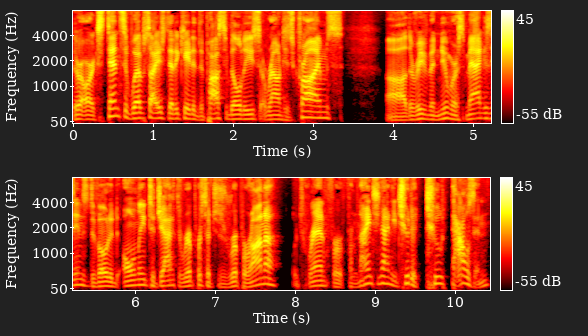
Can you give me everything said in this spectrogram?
There are extensive websites dedicated to the possibilities around his crimes. Uh, there have even been numerous magazines devoted only to Jack the Ripper, such as Ripperana, which ran for from 1992 to 2000.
